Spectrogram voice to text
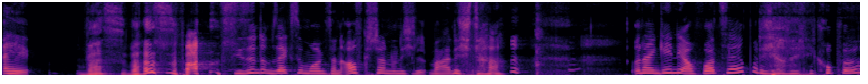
Ey, Was, was, was? sie sind um 6 Uhr morgens dann aufgestanden und ich war nicht da. Und dann gehen die auf WhatsApp und ich habe in die Gruppe.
